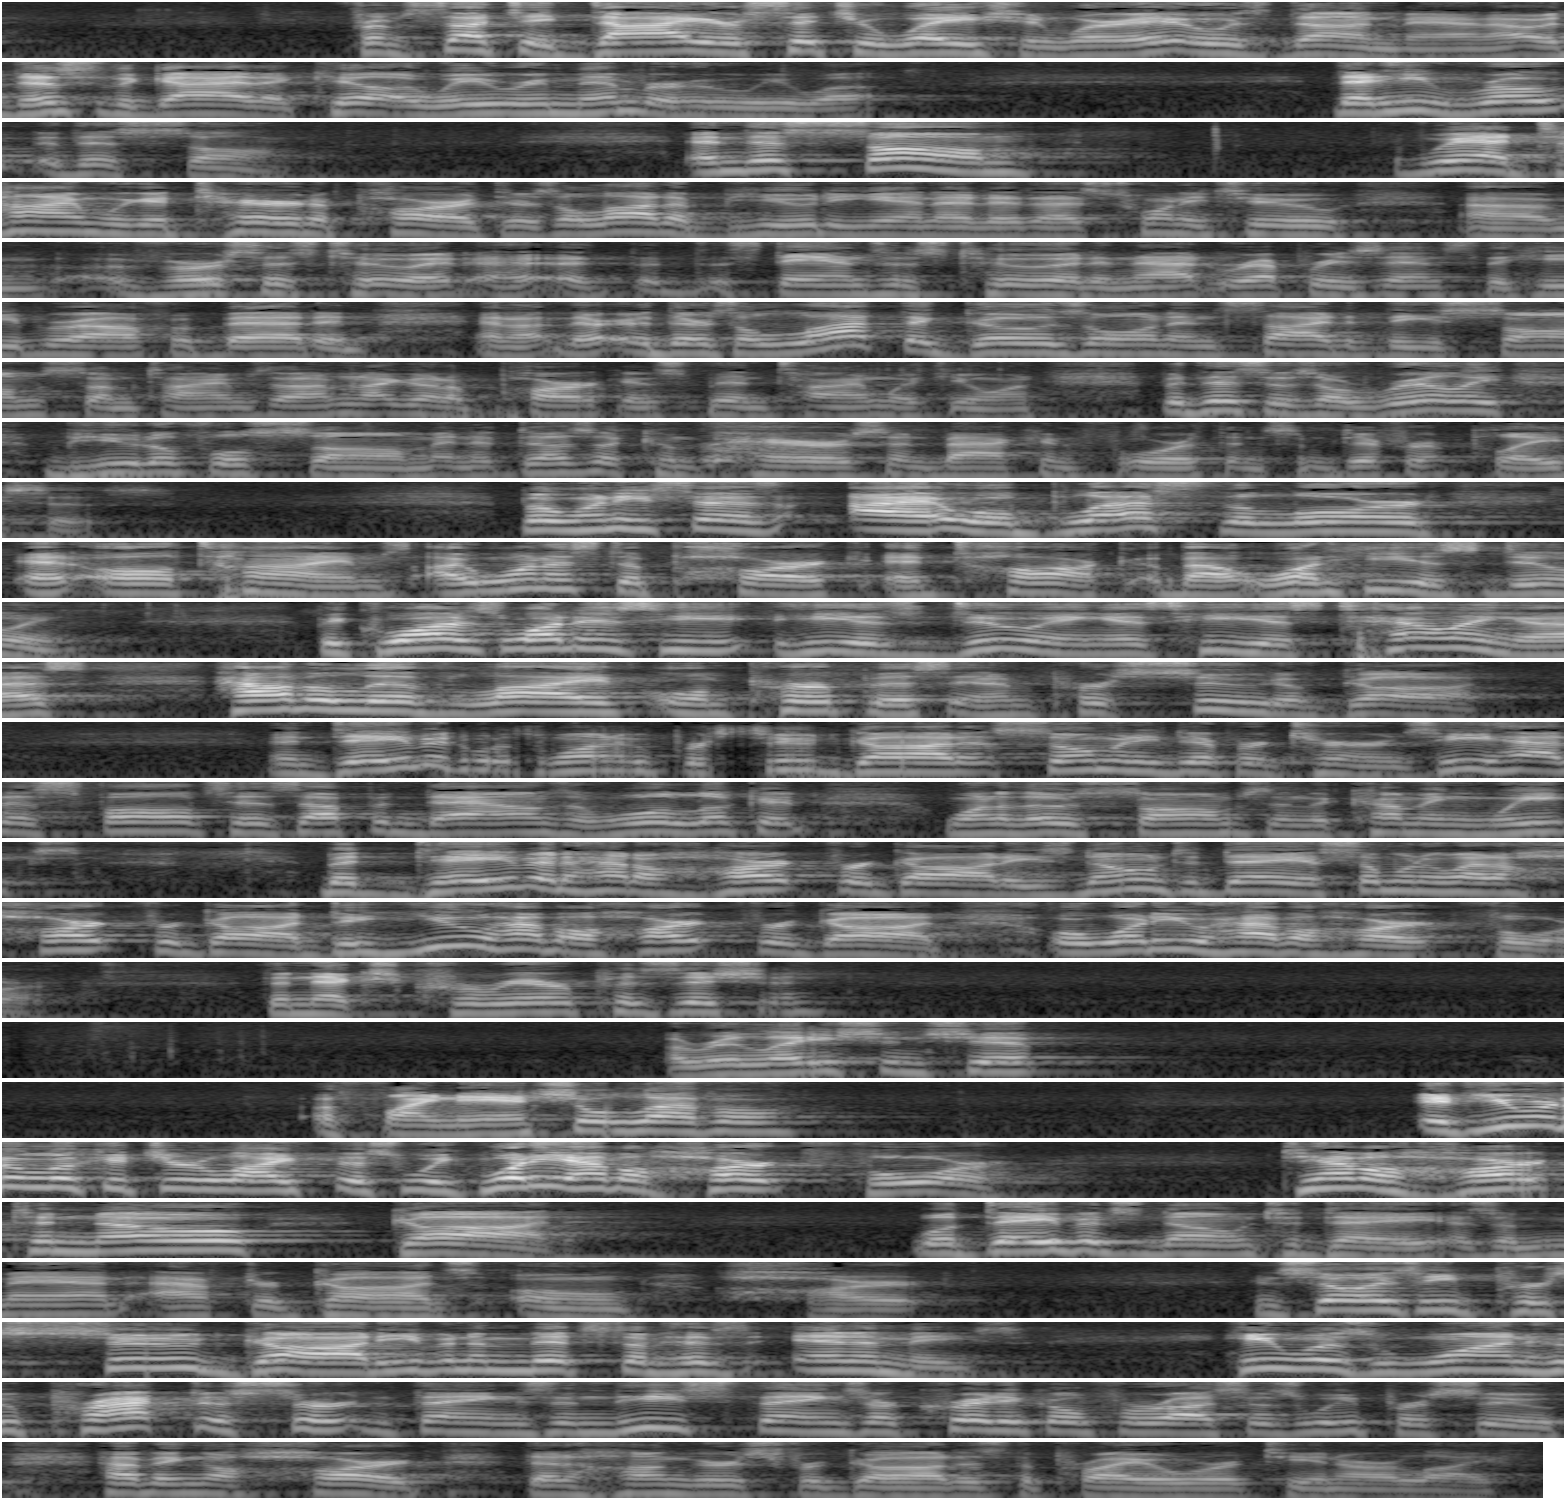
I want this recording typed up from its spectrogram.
from such a dire situation where it was done, man. This is the guy that killed. We remember who he was. That he wrote this song. And this psalm if we had time, we could tear it apart. There's a lot of beauty in it. It has 22 um, verses to it, uh, uh, stanzas to it, and that represents the Hebrew alphabet. And, and uh, there, there's a lot that goes on inside of these psalms sometimes that I'm not going to park and spend time with you on. But this is a really beautiful psalm, and it does a comparison back and forth in some different places. But when he says, I will bless the Lord at all times, I want us to park and talk about what he is doing. Because what is he, he is doing is he is telling us how to live life on purpose and in pursuit of God. And David was one who pursued God at so many different turns. He had his faults, his up and downs, and we'll look at one of those Psalms in the coming weeks. But David had a heart for God. He's known today as someone who had a heart for God. Do you have a heart for God? Or what do you have a heart for? The next career position? A relationship? A financial level. If you were to look at your life this week, what do you have a heart for? Do you have a heart to know God? Well, David's known today as a man after God's own heart. And so, as he pursued God, even amidst of his enemies, he was one who practiced certain things, and these things are critical for us as we pursue having a heart that hungers for God as the priority in our life.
